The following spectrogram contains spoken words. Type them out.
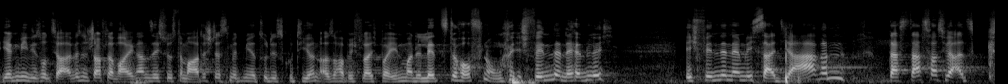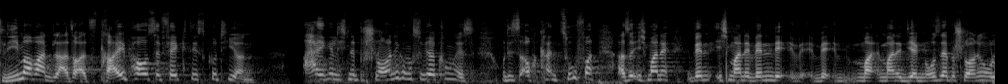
irgendwie die Sozialwissenschaftler weigern sich systematisch, das mit mir zu diskutieren. Also habe ich vielleicht bei Ihnen meine letzte Hoffnung. Ich finde nämlich, ich finde nämlich seit Jahren, dass das, was wir als Klimawandel, also als Treibhauseffekt diskutieren, eigentlich eine Beschleunigungswirkung ist. Und es ist auch kein Zufall. Also ich meine, wenn, ich meine, wenn die, meine Diagnose der Beschleunigung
